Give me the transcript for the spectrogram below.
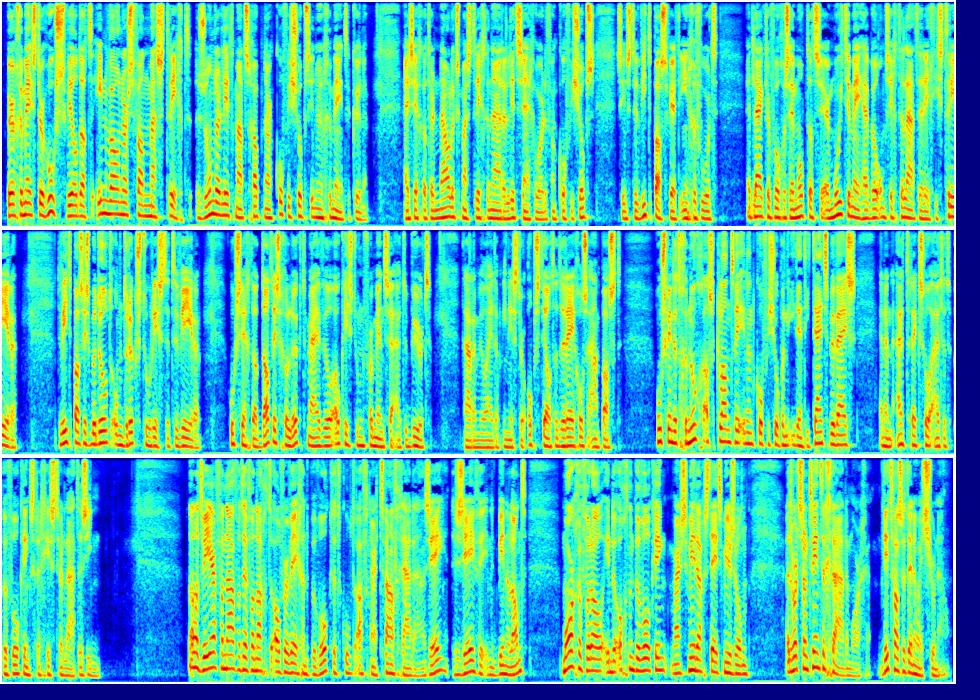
Burgemeester Hoes wil dat inwoners van Maastricht zonder lidmaatschap naar coffeeshops in hun gemeente kunnen. Hij zegt dat er nauwelijks Maastrichtenaren lid zijn geworden van coffeeshops sinds de wietpas werd ingevoerd. Het lijkt er volgens hem op dat ze er moeite mee hebben om zich te laten registreren. De wietpas is bedoeld om drugstoeristen te weren. Hoes zegt dat dat is gelukt, maar hij wil ook iets doen voor mensen uit de buurt. Daarom wil hij dat minister Opstelten de regels aanpast. Hoes vindt het genoeg als klanten in een koffieshop een identiteitsbewijs... en een uittreksel uit het bevolkingsregister laten zien. Dan het weer. Vanavond en vannacht overwegend bewolkt. Het koelt af naar 12 graden aan zee, 7 in het binnenland. Morgen vooral in de ochtendbewolking, maar smiddag steeds meer zon. Het wordt zo'n 20 graden morgen. Dit was het NOS Journaal.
